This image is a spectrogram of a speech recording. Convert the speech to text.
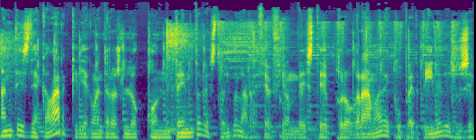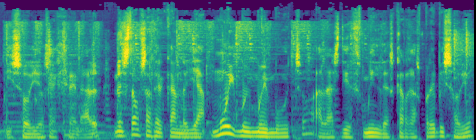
antes de acabar, quería comentaros lo contento que estoy con la recepción de este programa de Cupertino y de sus episodios en general. Nos estamos acercando ya muy, muy, muy mucho a las 10.000 descargas por episodio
